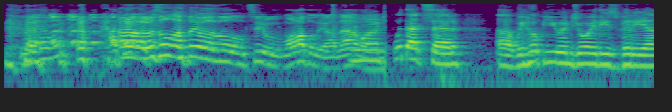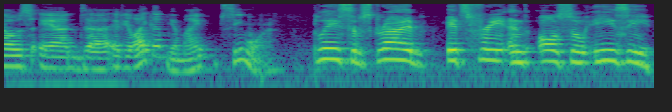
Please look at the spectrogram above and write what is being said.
I don't know. I was a little, I think I was a little too wobbly on that one. With that said, uh, we hope you enjoy these videos, and uh, if you like them, you might see more. Please subscribe. It's free and also easy.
